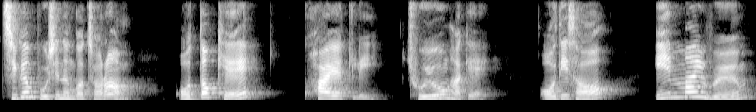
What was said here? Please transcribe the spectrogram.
지금 보시는 것처럼 어떻게 quietly 조용하게 어디서 in my room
